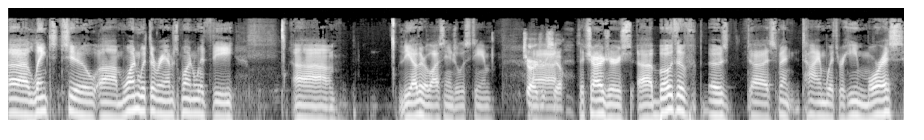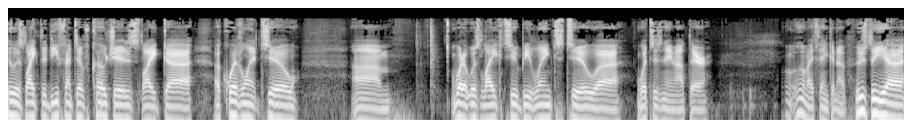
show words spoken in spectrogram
uh, linked to um, one with the Rams, one with the um, the other Los Angeles team, Chargers, uh, yeah. the Chargers. Uh, both of those uh, spent time with Raheem Morris, who is like the defensive coach's like uh, equivalent to um, what it was like to be linked to uh, what's his name out there. Who, who am I thinking of? Who's the? Uh,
